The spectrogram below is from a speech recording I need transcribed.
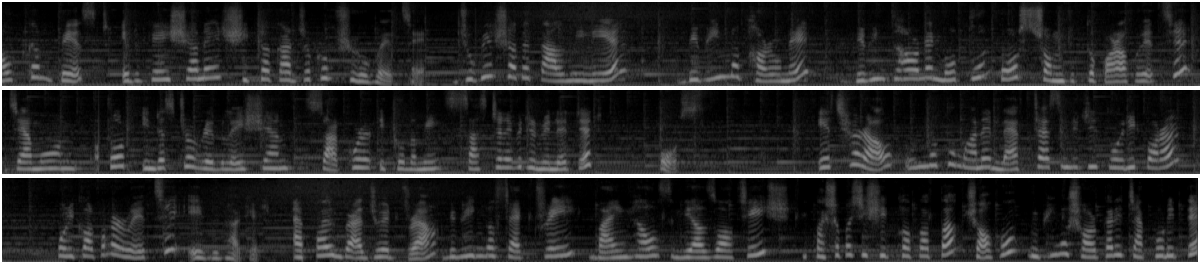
আউটকাম বেসড এডুকেশনের শিক্ষা কার্যক্রম শুরু হয়েছে। যুগের সাথে তাল মিলিয়ে বিভিন্ন ধরনের বিভিন্ন ধরনের নতুন কোর্স সংযুক্ত করা হয়েছে, যেমন fourth industrial regulation circular economy sustainability related course এছাড়াও উন্নত মানের ল্যাব ফ্যাসিলিটি তৈরি করার পরিকল্পনা রয়েছে এই বিভাগের। অ্যাপল গ্রাজুয়েটরা বিভিন্ন factory buying house liaison office পাশাপাশি শিক্ষকতা সহ বিভিন্ন সরকারি চাকুরিতে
